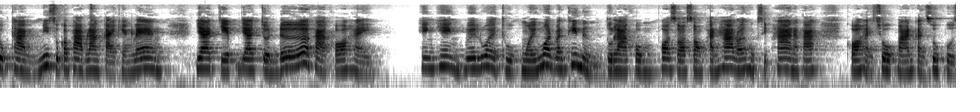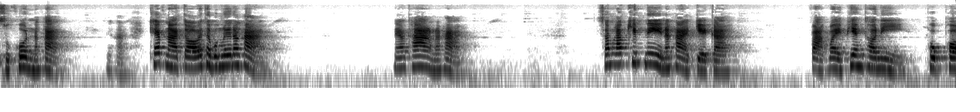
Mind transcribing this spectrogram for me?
ทุกท่านมีสุขภาพร่างกายแข็งแรงอย่าเจ็บอย่าจนเด้อค่ะขอให้เฮงเฮงรวยรวยถูกหวยงวดวันที่หนึ่งตุลาคม พศ 2565 นะคะ ขอให้โชคมานกันสู่ผู้สุขคนนะคะนะคะ แคปหน้าจอไว้เถอะเบิ่งเลยนะคะ แนวทางนะคะ สำหรับคลิปนี้นะคะ เกียกะฝากไว้เพียงเท่านี้พบพอ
